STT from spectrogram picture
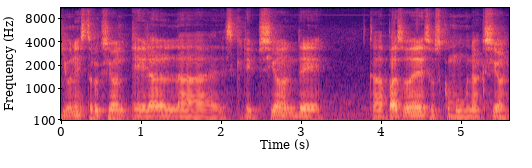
y una instrucción era la descripción de cada paso de esos como una acción.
